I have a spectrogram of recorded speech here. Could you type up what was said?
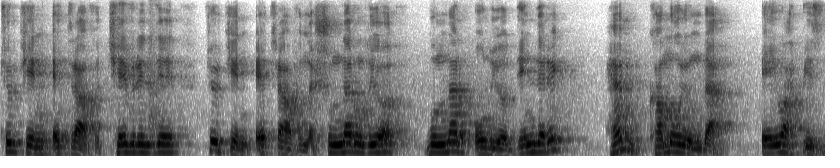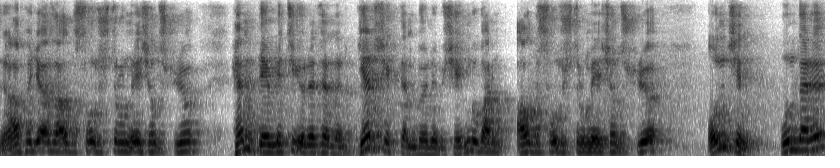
Türkiye'nin etrafı çevrildi. Türkiye'nin etrafında şunlar oluyor, bunlar oluyor denilerek hem kamuoyunda eyvah biz ne yapacağız algısı oluşturulmaya çalışıyor. Hem devleti yönetenler gerçekten böyle bir şey mi var algısı oluşturulmaya çalışıyor. Onun için bunları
